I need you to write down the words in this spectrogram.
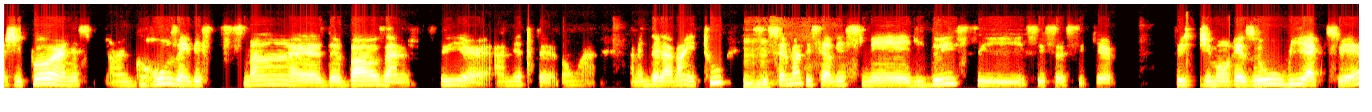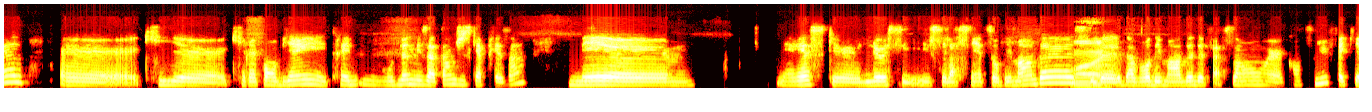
j'ai pas un, un, gros investissement de base à, à mettre, bon, mettre de l'avant et tout, c'est Mhm. seulement des services. Mais l'idée, c'est c'est ça, c'est que j'ai mon réseau, oui, actuel, euh, qui, euh, qui répond bien et très au-delà de mes attentes jusqu'à présent. Mais, euh, mais reste que là, c'est la signature des mandats, c'est de- d'avoir des mandats de façon euh, continue. Fait que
